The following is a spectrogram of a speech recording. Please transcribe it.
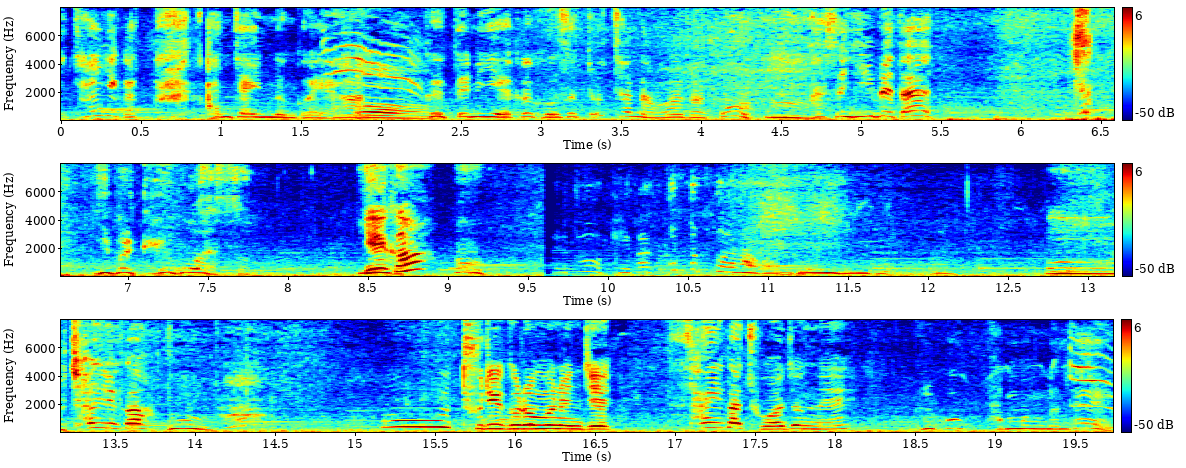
이 찰리가 딱 앉아 있는 거야. 어. 그랬더니 얘가 거기서 쫓아 나와갖고 음. 가서 입에다 쭉 입을 대고 왔어. 얘가? 응. 그래도 걔가 앉아 있는 거야. 어머, 찰리가? 응. 어, 둘이 그러면 이제 사이가 좋아졌네. 그리고 밥 먹는데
